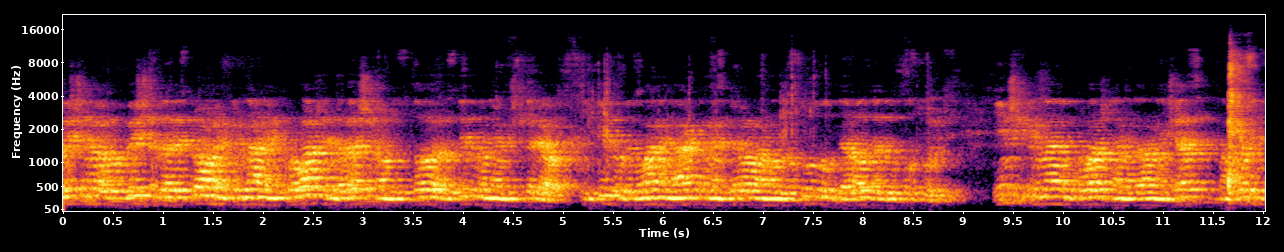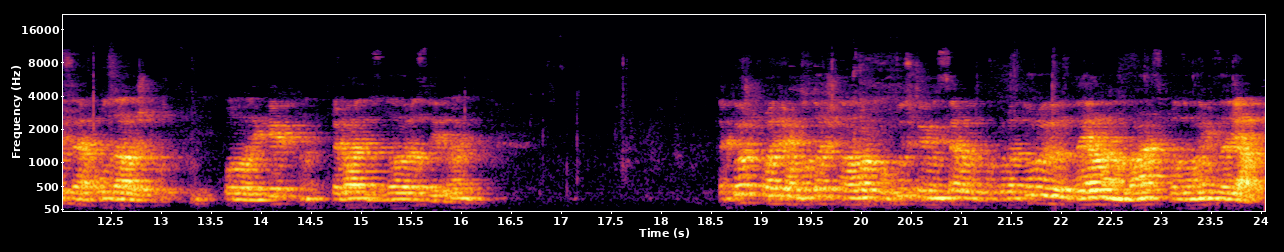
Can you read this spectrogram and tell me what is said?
вище- вище зареєстрованих кримінальних проваджень завершено досудове розслідування чотирьох, які з обвинувальними актами скеровано до суду для розгляду по суті. Інші кримінальні провадження на даний час знаходяться у залишку, по яких тривають досудове розслідування. Також протягом поточного року Кузькою місцевою прокуратурою заявлено 12 позовних заяв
